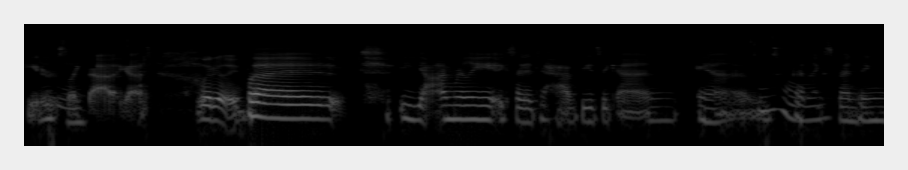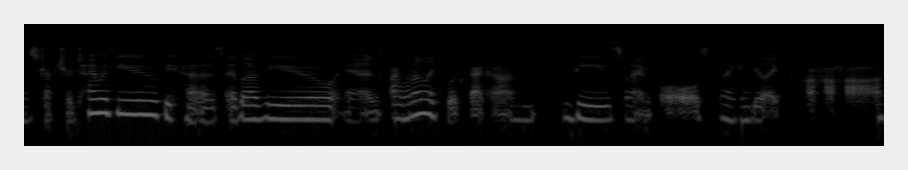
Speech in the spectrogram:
haters Mhm. like that, I guess. literally. But yeah, I'm really excited to have these again. And I Oh. like spending structured time with you because I love you. And I want to like look back on these when I'm old and I can be like, ha ha ha,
